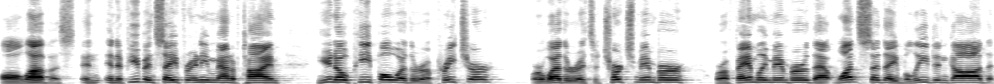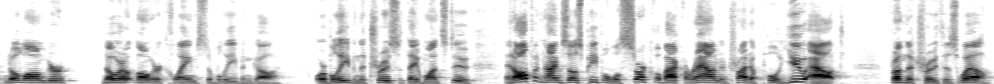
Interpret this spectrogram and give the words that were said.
all of us. And, and if you've been saved for any amount of time, you know people, whether a preacher or whether it's a church member or a family member that once said they believed in God that no longer, no longer claims to believe in God or believe in the truths that they once do. And oftentimes those people will circle back around and try to pull you out from the truth as well.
